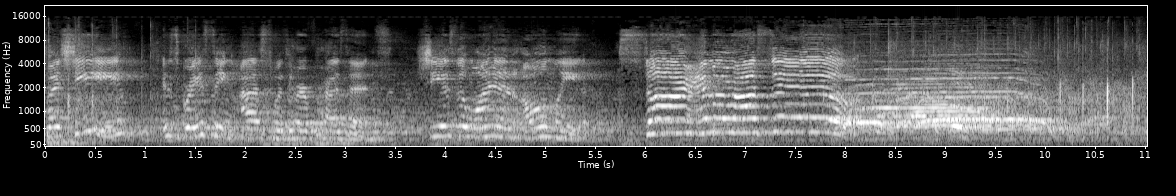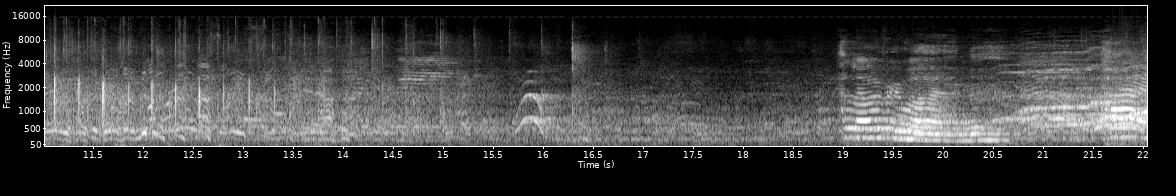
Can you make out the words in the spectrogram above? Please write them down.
But she is gracing us with her presence. She is the one and only Star Amerasu! Hello everyone. Hi,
